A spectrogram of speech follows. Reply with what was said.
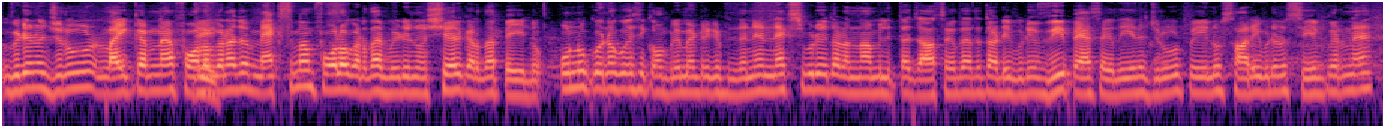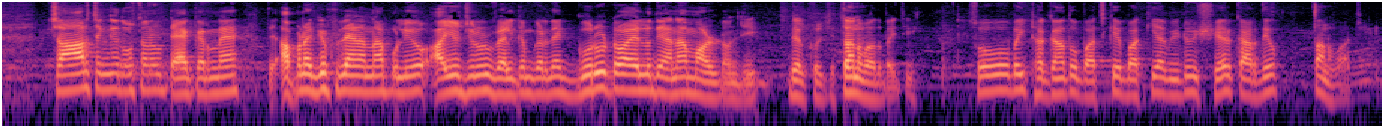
ਵੀਡੀਓ ਨੂੰ ਜਰੂਰ ਲਾਈਕ ਕਰਨਾ ਹੈ ਫੋਲੋ ਕਰਨਾ ਜੋ ਮੈਕਸਿਮਮ ਫੋਲੋ ਕਰਦਾ ਵੀਡੀਓ ਨੂੰ ਸ਼ੇਅਰ ਕਰਦਾ ਪੇਜ ਨੂੰ ਉਹਨੂੰ ਕੋਈ ਨਾ ਕੋਈ ਅਸੀਂ ਕੰਪਲੀਮੈਂਟਰੀ ਗਿਫਟ ਦਿੰਦੇ ਹਾਂ। ਨੈਕਸਟ ਵੀਡੀਓ ਤੁਹਾਡਾ ਨਾਮ ਵੀ ਲਿੱਤਾ ਜਾ ਸਕਦਾ ਹੈ ਤੇ ਤੁਹਾਡੀ ਵੀਡੀਓ ਵੀ ਪੈ ਸਕਦੀ ਹੈ ਤੇ ਜਰੂਰ ਪੇਜ ਨੂੰ ਸਾਰੀ ਵੀਡੀਓ ਨੂੰ ਸੇਵ ਕਰਨਾ ਹੈ। ਚਾਰ ਚੰਗੇ ਦੋਸਤਾਂ ਨੂੰ ਟੈਗ ਕਰਨਾ ਹੈ ਤੇ ਆਪਣਾ ਗਿਫਟ ਲੈਣਾ ਨਾ ਭੁੱਲਿਓ। ਆਇਓ ਜਰੂਰ ਵੈਲਕਮ ਕਰਦੇ ਹਾਂ ਗੁਰੂ ਟੋਏ ਲੁਧਿਆਣਾ ਮਾਲਟਨ ਜੀ। ਬਿਲਕੁਲ ਜੀ ਧੰਨਵਾਦ ਬਾਈ ਜੀ। ਸੋ ਬਈ ਠੱਗਾਂ ਤੋਂ ਬਚ ਕੇ ਬਾਕੀ ਆ ਵੀਡੀਓ ਸ਼ੇਅਰ ਕਰ ਦਿਓ। ਧੰਨਵਾਦ ਜੀ।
